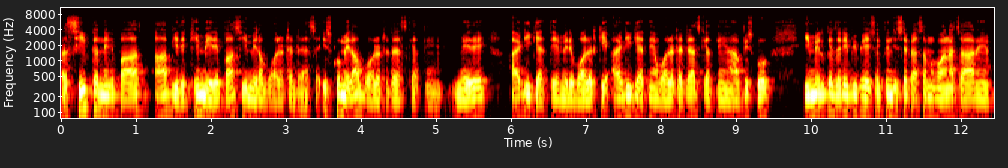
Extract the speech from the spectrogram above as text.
रिसीव करने के बाद आप ये देखिए, मेरे पास ये मेरा वॉलेट एड्रेस है। इसको मेरा वॉलेट एड्रेस कहते हैं। मेरे आईडी कहते हैं, मेरे वॉलेट की आईडी कहते हैं वॉलेट एड्रेस कहते हैं। आप इसको ईमेल के ज़रिए भी भेज सकते हैं, जिससे पैसा मंगवाना चाह रहे हैं।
